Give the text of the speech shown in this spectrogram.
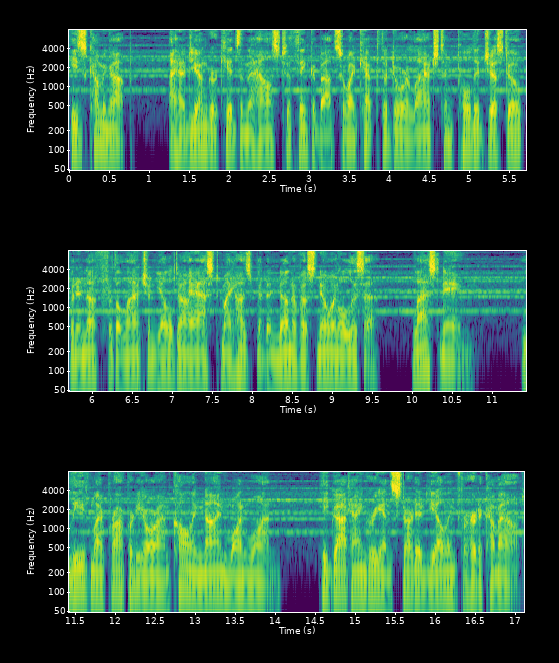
He's coming up. I had younger kids in the house to think about so I kept the door latched and pulled it just open enough for the latch and yelled I asked my husband and none of us know an Alyssa. Last name. Leave my property or I'm calling 911. He got angry and started yelling for her to come out.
